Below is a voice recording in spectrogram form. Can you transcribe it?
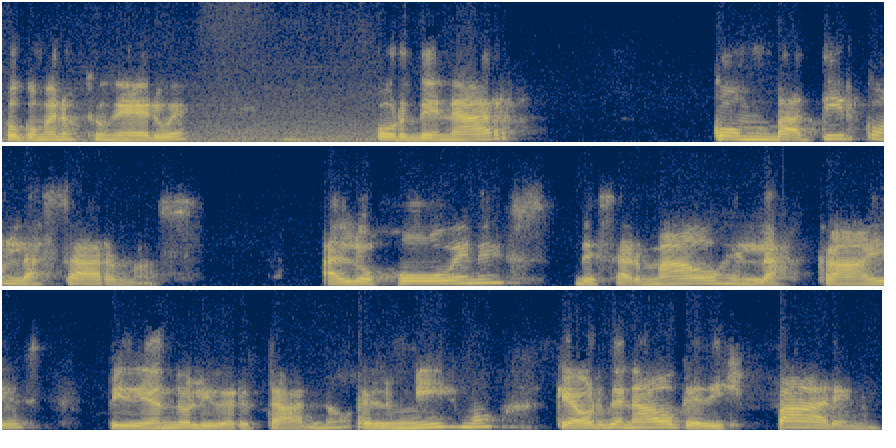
poco menos que un héroe, ordenar combatir con las armas a los jóvenes desarmados en las calles pidiendo libertad, ¿no? El mismo que ha ordenado que disparen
